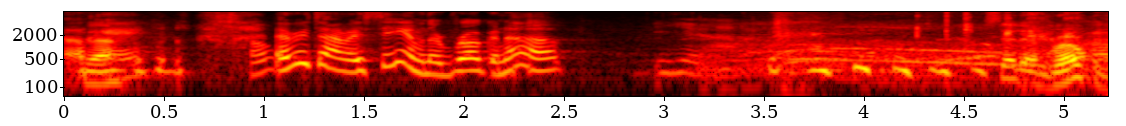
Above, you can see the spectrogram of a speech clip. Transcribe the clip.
Okay. Every time I see him, they're broken up. You said they're broken.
